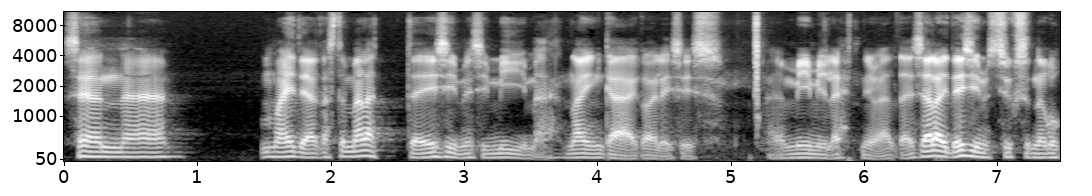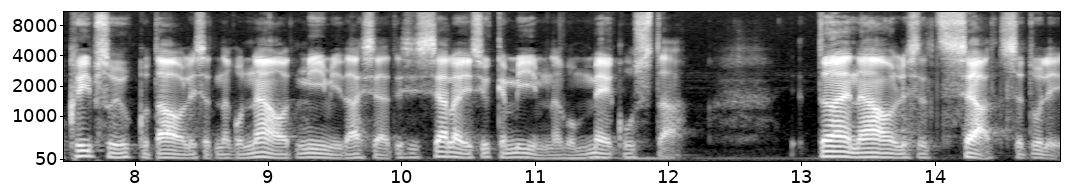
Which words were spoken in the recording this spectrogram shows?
see on, eh, ma ei tea, kas te mäletate esimesi miime, Nine Gag oli siis eh, miimileht nii-öelda ja seal olid esimesed siuksed nagu kriipsujuku taolised nagu näod, miimid, asjad ja siis seal oli siuke miim nagu Me Gusta tõenäoliselt sealt see tuli,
